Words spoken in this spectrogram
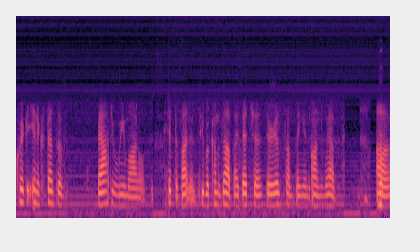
quick inexpensive bathroom remodels. Hit the button and see what comes up. I bet you there is something in, on the web. Uh,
